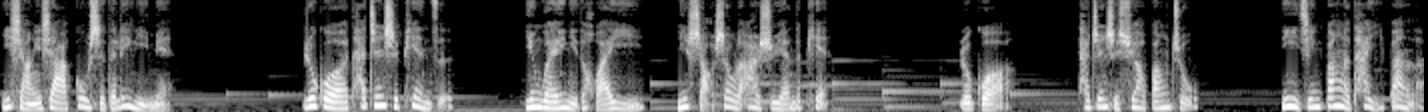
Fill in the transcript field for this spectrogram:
你想一下故事的另一面，如果他真是骗子，因为你的怀疑。”你少受了二十元的骗。如果他真是需要帮助，你已经帮了他一半了。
